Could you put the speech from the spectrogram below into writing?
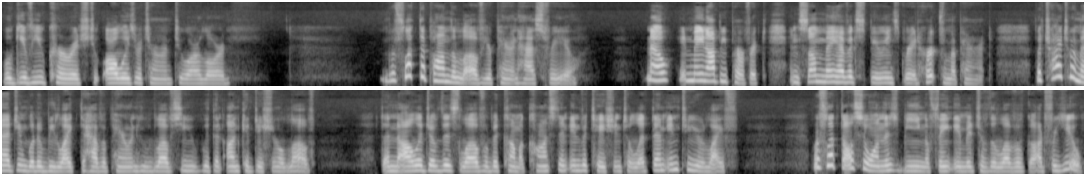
will give you courage to always return to our Lord. Reflect upon the love your parent has for you. No, it may not be perfect, and some may have experienced great hurt from a parent. But try to imagine what it would be like to have a parent who loves you with an unconditional love. The knowledge of this love will become a constant invitation to let them into your life. Reflect also on this being a faint image of the love of God for you.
